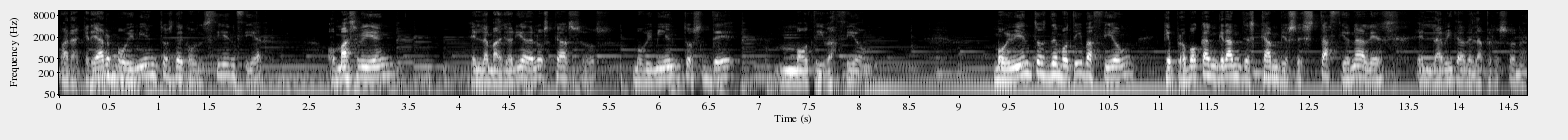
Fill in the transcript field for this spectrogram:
para crear movimientos de conciencia o más bien, en la mayoría de los casos, movimientos de motivación. Movimientos de motivación que provocan grandes cambios estacionales en la vida de la persona.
